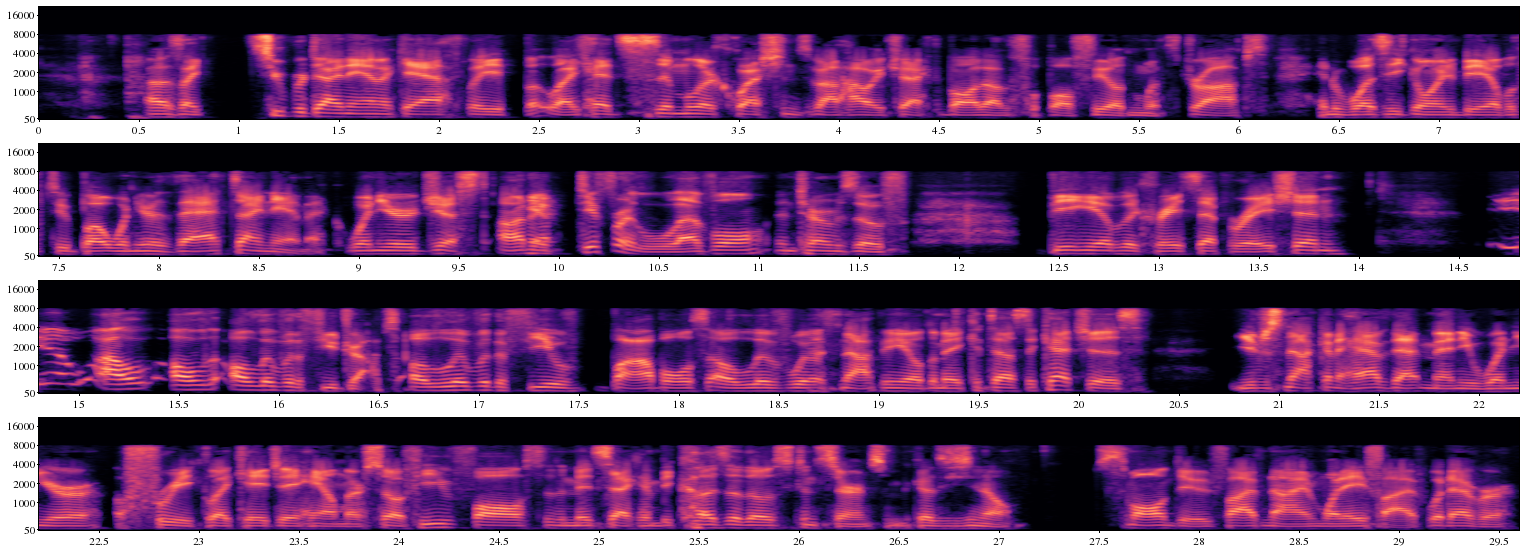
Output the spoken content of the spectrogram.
I was like super dynamic athlete, but like had similar questions about how he tracked the ball down the football field and with drops, and was he going to be able to? But when you're that dynamic, when you're just on a different level in terms of being able to create separation, you know, I'll I'll I'll live with a few drops. I'll live with a few bobbles. I'll live with not being able to make contested catches you're just not going to have that many when you're a freak like AJ Hamler. So if he falls to the mid second because of those concerns and because he's, you know, small dude, 5'9, 185, whatever,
